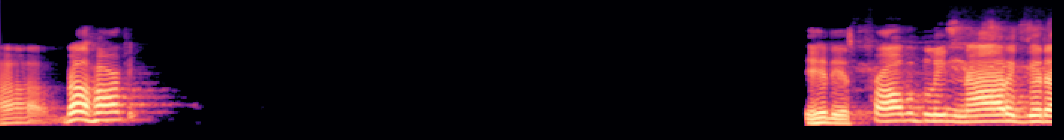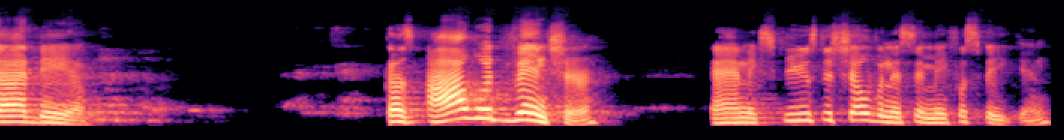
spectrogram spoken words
Uh, Brother Harvey, it is probably not a good idea. Because I would venture, and excuse the chauvinist in me for speaking,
